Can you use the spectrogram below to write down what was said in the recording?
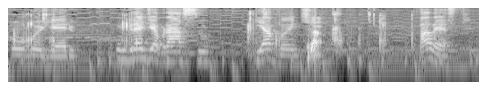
com o Rogério. Um grande abraço e avante palestra.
